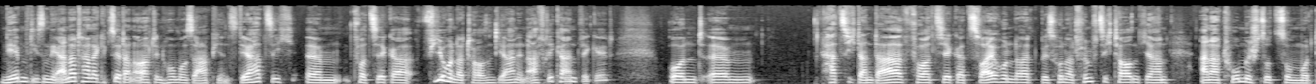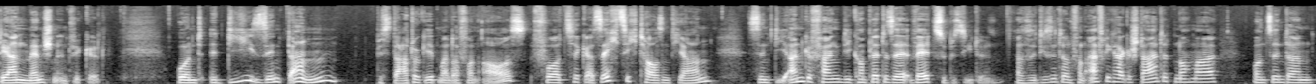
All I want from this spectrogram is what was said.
Neben diesem Neandertaler gibt es ja dann auch noch den Homo sapiens. Der hat sich ähm, vor circa 400.000 Jahren in Afrika entwickelt und ähm, hat sich dann da vor circa 200 bis 150.000 Jahren anatomisch so zum modernen Menschen entwickelt. Und die sind dann, bis dato geht man davon aus, vor circa 60.000 Jahren sind die angefangen, die komplette Welt zu besiedeln. Also die sind dann von Afrika gestartet nochmal und sind dann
